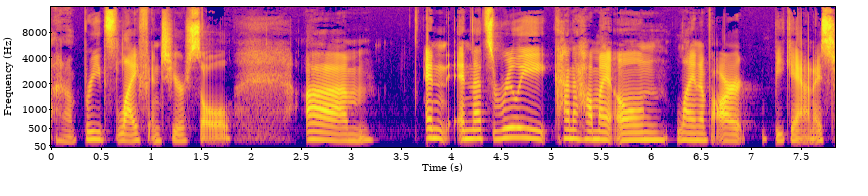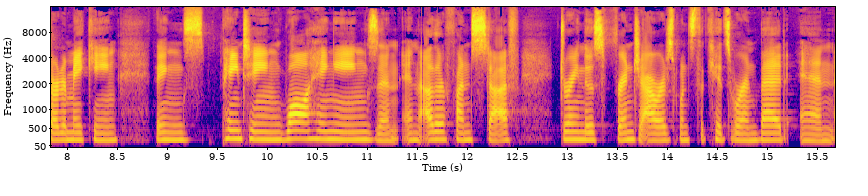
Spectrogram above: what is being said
I don't know, breathes life into your soul. Um, and and that's really kind of how my own line of art began. I started making things, painting, wall hangings, and and other fun stuff during those fringe hours once the kids were in bed, and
